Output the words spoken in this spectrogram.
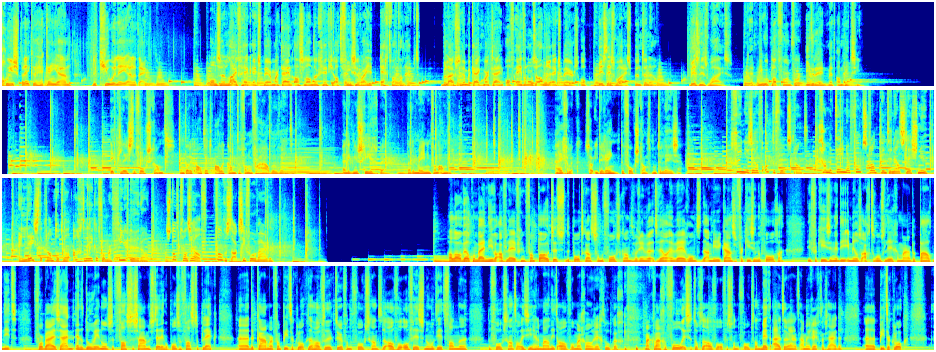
goede spreker herken je aan de QA aan het eind. Onze lifehack-expert Martijn Aslander geeft je adviezen waar je echt wat aan hebt. Beluister en bekijk Martijn of een van onze andere experts op businesswise.nl. Businesswise, het nieuwe platform voor iedereen met ambitie. Ik lees de Volkskrant omdat ik altijd alle kanten van een verhaal wil weten. En ik nieuwsgierig ben naar de mening van anderen. Eigenlijk zou iedereen de Volkskrant moeten lezen. Gun jezelf ook de Volkskrant. Ga meteen naar volkskrant.nl/slash nu en lees de krant tot wel acht weken voor maar 4 euro. Stopt vanzelf, volgens de actievoorwaarden. Hallo, welkom bij een nieuwe aflevering van POTUS, de podcast van de Volkskrant, waarin we het wel en wee rond de Amerikaanse verkiezingen volgen. Die verkiezingen die inmiddels achter ons liggen, maar bepaald niet voorbij zijn. En dat doen we in onze vaste samenstelling, op onze vaste plek. Uh, de kamer van Pieter Klok, de hoofdredacteur van de Volkskrant. De Oval Office noem ik dit van uh, de Volkskrant, al is hij helemaal niet oval, maar gewoon rechthoekig. maar qua gevoel is het toch de Oval Office van de Volkskrant, met uiteraard aan mijn rechterzijde uh, Pieter Klok.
